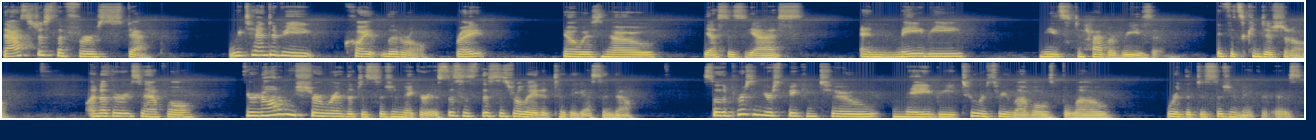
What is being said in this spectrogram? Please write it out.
That's just the first step. We tend to be quite literal, right? No is no, yes is yes, and maybe needs to have a reason if it's conditional. Another example, you're not always sure where the decision maker is. This is this is related to the yes and no. So the person you're speaking to may be two or three levels below where the decision maker is.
